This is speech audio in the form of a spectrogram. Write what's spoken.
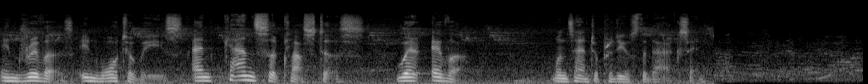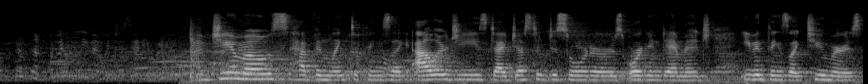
in rivers, in waterways, and cancer clusters, wherever Monsanto produced the dioxin. GMOs have been linked to things like allergies, digestive disorders, organ damage, even things like tumors.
